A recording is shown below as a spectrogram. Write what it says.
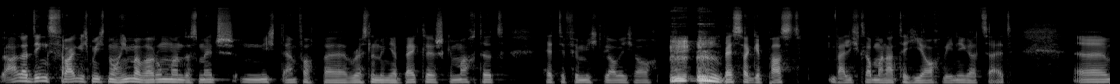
allerdings frage ich mich noch immer, warum man das Match nicht einfach bei WrestleMania Backlash gemacht hat. Hätte für mich, glaube ich, auch besser gepasst, weil ich glaube, man hatte hier auch weniger Zeit. Äh,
